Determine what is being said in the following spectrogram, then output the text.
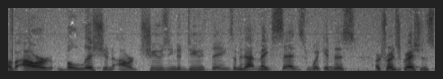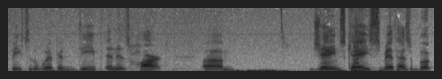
of our volition, our choosing to do things. I mean, that makes sense. Wickedness or transgression speaks to the wicked deep in his heart. Um, James K. Smith has a book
